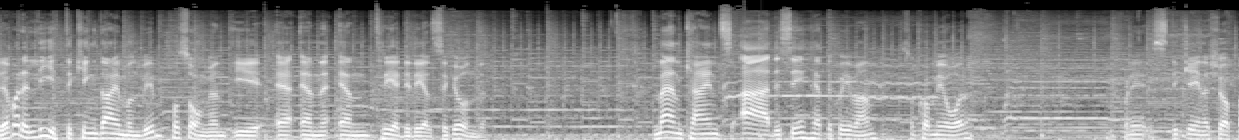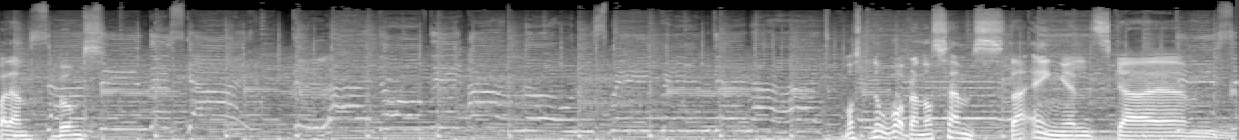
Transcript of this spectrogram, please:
Det var det lite King Diamond-vibb på sången i e- en, en tredjedel sekund. Mankind's Odyssey heter skivan som kom i år. Nu får ni sticka in och köpa den. Bums. Måste nog vara bland de sämsta engelska... Ehm, eh,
